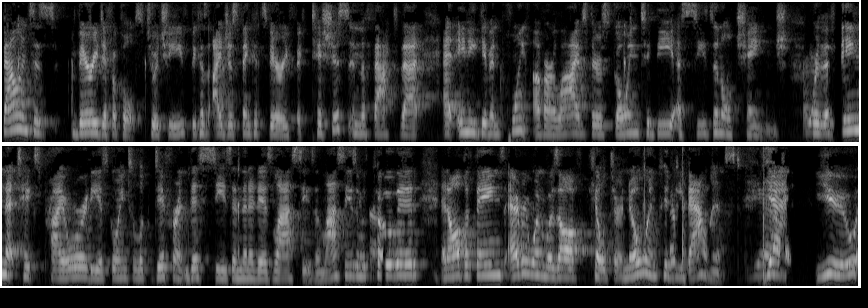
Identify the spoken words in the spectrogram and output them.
balance is very difficult to achieve because I just think it's very fictitious in the fact that at any given point of our lives, there's going to be a seasonal change where the thing that takes priority is going to look different this season than it is last season. Last season with COVID and all the things, everyone was off kilter. No one could be balanced. Yeah. Yet you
